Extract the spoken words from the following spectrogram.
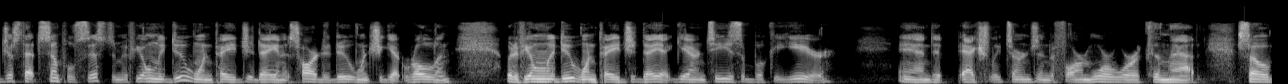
just that simple system. If you only do one page a day, and it's hard to do once you get rolling, but if you only do one page a day, it guarantees a book a year and it actually turns into far more work than that. So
